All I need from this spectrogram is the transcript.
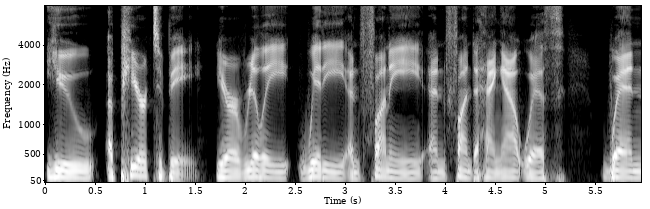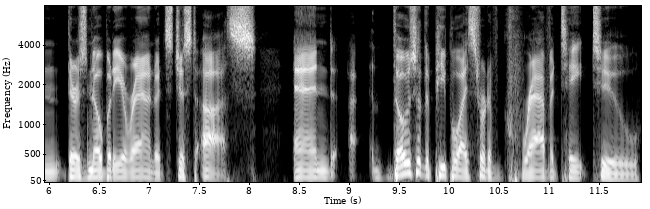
you appear to be. You're really witty and funny and fun to hang out with when there's nobody around. It's just us. And uh, those are the people I sort of gravitate to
